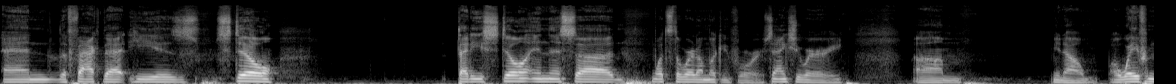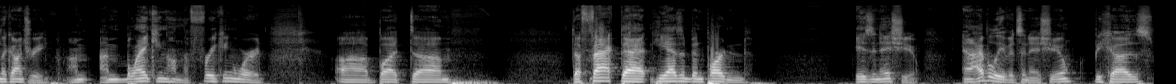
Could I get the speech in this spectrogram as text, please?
and the fact that he is still that he's still in this uh, what's the word I'm looking for sanctuary, um, you know, away from the country. I'm I'm blanking on the freaking word, uh, but um, the fact that he hasn't been pardoned is an issue. And I believe it's an issue because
